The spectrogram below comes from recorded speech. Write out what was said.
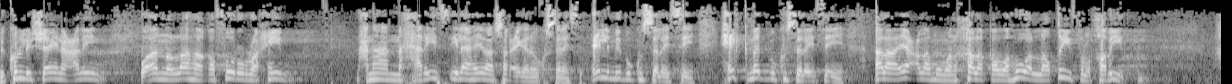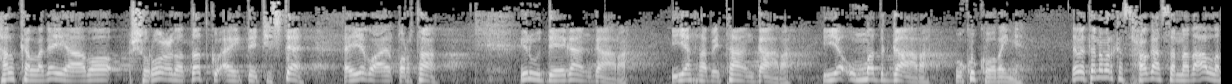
bikulli shayin caliim wa ana allaha hafuurun raxiim macnaha naxariis ilaahay baa sharcigan ku salaysan cilmi buu ku salaysan yahy xikmad buu ku salaysan yahy alaa yaclamu man khalaqa wa huwa alatiifu alkhabiir halka laga yaabo shuruucda dadku ay dejistaan iyagoo ay qortaan inuu deegaan gaara iyo rabitaan gaara iyo ummad gaara uu ku kooban yahay. Dabeetana markas xoogaa sannada alla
